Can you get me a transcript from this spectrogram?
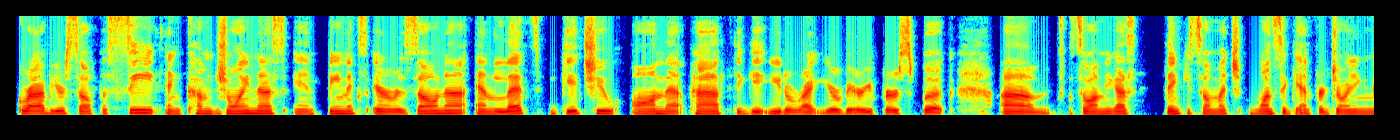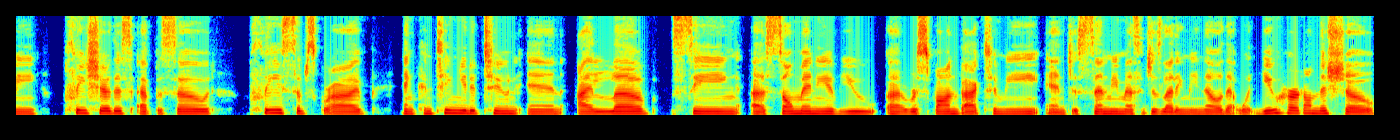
grab yourself a seat and come join us in Phoenix, Arizona, and let's get you on that path to get you to write your very first book. Um, so, amigas, thank you so much once again for joining me. Please share this episode. Please subscribe and continue to tune in. I love seeing uh, so many of you uh, respond back to me and just send me messages letting me know that what you heard on this show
